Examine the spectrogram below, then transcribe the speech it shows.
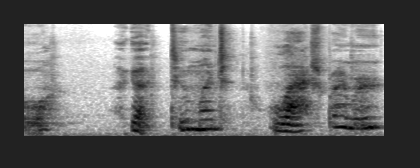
Oh, I got too much lash primer.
